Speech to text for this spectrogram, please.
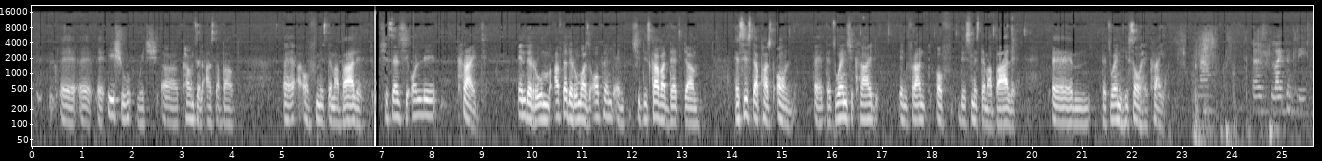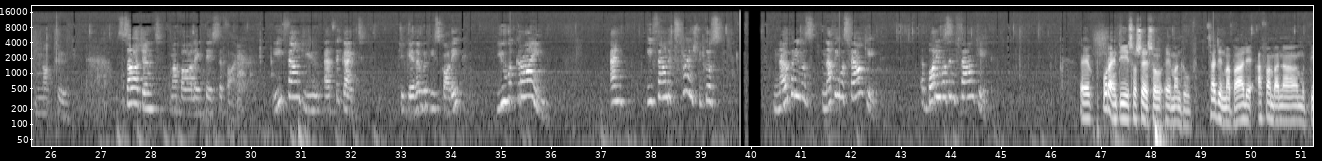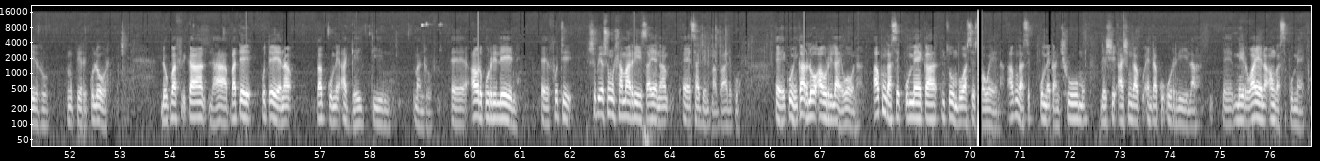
issue which uh, counsel asked about uh, of Mr. Mabale. She said she only cried in the room after the room was opened and she discovered that um, her sister passed on. Uh, that's when she cried in front of this Mr. Mabale. Um, that's when he saw her crying. That is blatantly not true. Sergeant Mabale testified. He found you at the gate together with his colleague, you were crying. And he found it strange because nobody was, nothing was found yet. A body wasn't found yet. Eh pura hi ntiyiso sweswo eh Mandlovu Sergeant Mabale a famba na mutirhi mutirhi kulori loko va fika laha va te u te yena va kume a gateini Mandlovu a wu ri ku rileni eh futhi swi vuye swi n'wi hlamarisa yena eh Sergeant Mabale ku eh ku hi nkarhi lowu a wu rila hi wona a ku nga se kumeka ntsumbu wa sesi wa wena a ku nga se kumeka nchumu lexi a xi nga ku endla ku u rila eh, miri wa yena a wu nga se kumeka.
